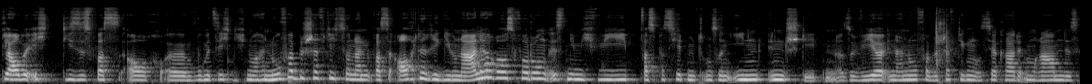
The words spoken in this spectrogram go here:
glaube ich, dieses, was auch, äh, womit sich nicht nur Hannover beschäftigt, sondern was auch eine regionale Herausforderung ist, nämlich wie, was passiert mit unseren Innenstädten. Also wir in Hannover beschäftigen uns ja gerade im Rahmen des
